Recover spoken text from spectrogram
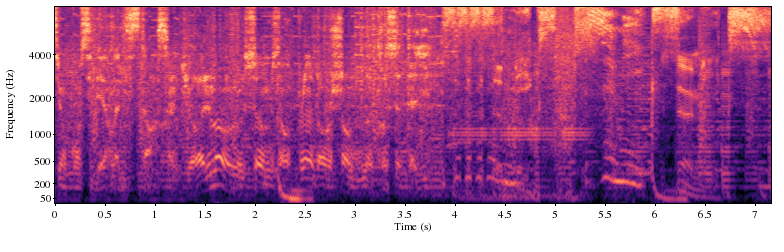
si on considère la distance. Naturellement, nous sommes en plein dans le champ de notre satellite. Mix.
